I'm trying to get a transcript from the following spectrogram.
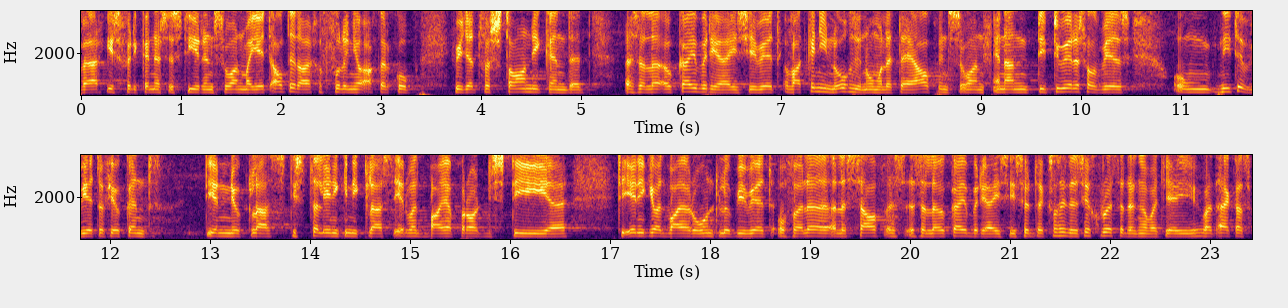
werkies vir die kinders te stuur en so aan, maar jy het altyd daai gevoel in jou agterkop, jy weet jy verstaan die kind dit is hulle okay by die huis, jy weet wat kan jy nog doen om hulle te help en so aan. En dan die tweede sal wees om nie te weet of jou kind die in jou klas, die stil enetjie in die klas, die een wat baie praat, die die, uh, die enetjie wat baie rondloop, jy weet, of hulle hulle self is is hulle okay by die huisie. So ek sal sê dis die grootste dinge wat jy wat ek as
